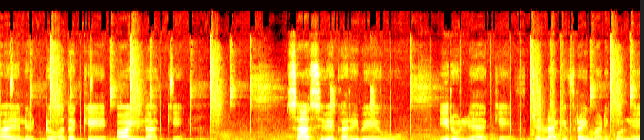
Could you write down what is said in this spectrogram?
ಕಾಯಲಿಟ್ಟು ಅದಕ್ಕೆ ಆಯಿಲ್ ಹಾಕಿ ಸಾಸಿವೆ, ಕರಿಬೇವು, ಈರುಳ್ಳಿ ಹಾಕಿ ಚೆನ್ನಾಗಿ ಫ್ರೈ ಮಾಡಿಕೊಳ್ಳಿ.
